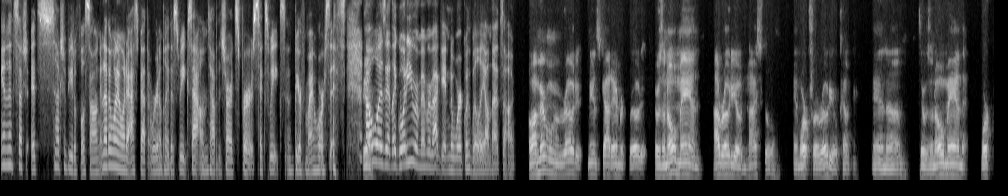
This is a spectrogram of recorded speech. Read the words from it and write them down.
And it's such it's such a beautiful song. Another one I want to ask about that we're going to play this week sat on the top of the charts for six weeks. Beer for my horses. Yeah. How was it? Like, what do you remember about getting to work with Willie on that song? Oh, I remember when we wrote it. Me and Scott Emerick wrote it. There was an old man. I rodeoed in high school and worked for a rodeo company. And um, there was an old man that worked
